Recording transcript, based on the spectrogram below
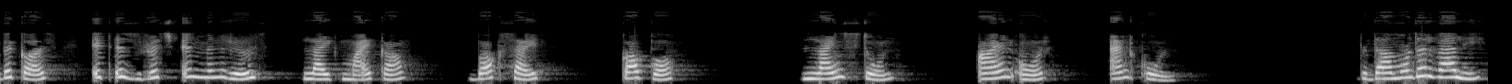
because it is rich in minerals like mica, bauxite, copper, limestone, iron ore and coal. The Damodar Valley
